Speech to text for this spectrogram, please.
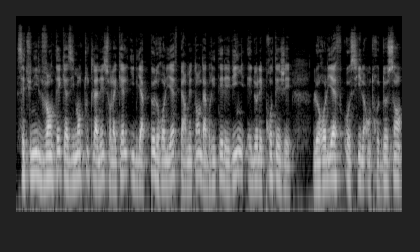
c'est une île vantée quasiment toute l'année sur laquelle il y a peu de relief permettant d'abriter les vignes et de les protéger. Le relief oscille entre 200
